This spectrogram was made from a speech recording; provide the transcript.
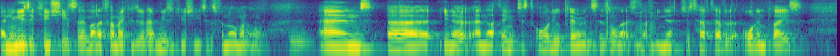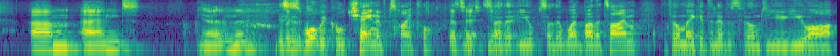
and music cue sheets, the amount of filmmakers who don't have music cue sheets is phenomenal. And, uh, you know, and I think just audio clearances and all that stuff, you ne- just have to have it all in place. Um, and, you know, and then... This is what we call chain of title. That's isn't it, So that you, so that when, by the time the filmmaker delivers the film to you, you are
